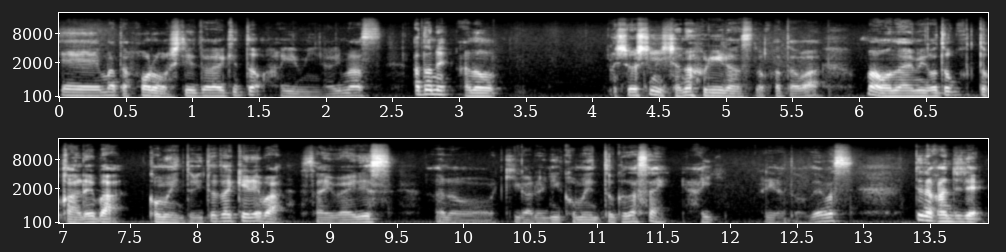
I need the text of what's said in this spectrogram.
えー、またフォローしていただけると励みになりますあとねあの初心者のフリーランスの方は、まあ、お悩み事とかあればコメントいただければ幸いですあの気軽にコメントくださいはいありがとうございますってな感じで、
